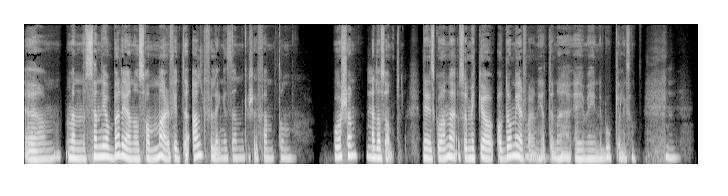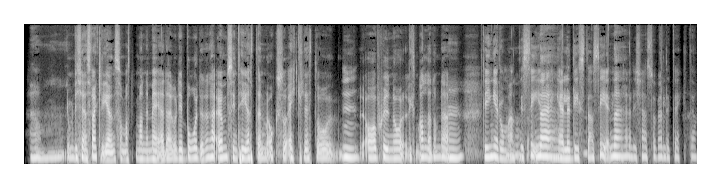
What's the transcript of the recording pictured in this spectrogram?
Ehm, men sen jobbade jag någon sommar för inte allt för länge sedan, kanske 15 år sedan Mm. eller sånt. Nere i Skåne. Så mycket av, av de erfarenheterna är ju med in i boken liksom. Mm. Ehm, Ja, men det känns verkligen som att man är med där och det är både den här ömsintheten men också äcklet och Mm. avskyn och liksom alla de där. mm. Det är ingen romantisering Nej. eller distansering. Nej. Det känns så väldigt äkta.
